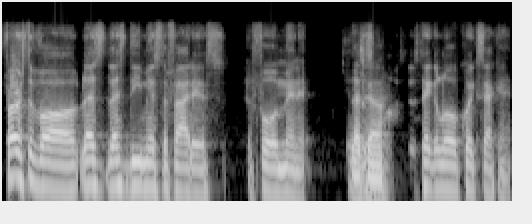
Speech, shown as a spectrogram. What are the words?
First of all, let's let's demystify this for a minute. Let's, let's go. Let's take a little quick second.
